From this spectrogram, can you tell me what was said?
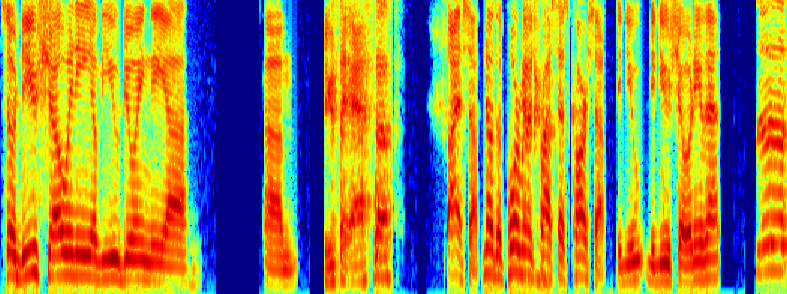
so do you show any of you doing the uh um You're gonna say ass stuff? Fire stuff. No the poor man's processed car stuff. Did you did you show any of that? Uh,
